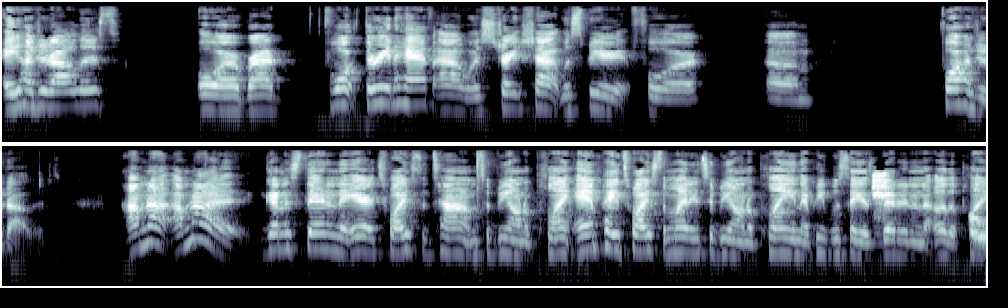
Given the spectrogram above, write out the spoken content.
eight hundred dollars, or ride four three and a half hours straight shot with Spirit for um four hundred dollars. I'm not I'm not gonna stand in the air twice the time to be on a plane and pay twice the money to be on a plane that people say is better than the other plane.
